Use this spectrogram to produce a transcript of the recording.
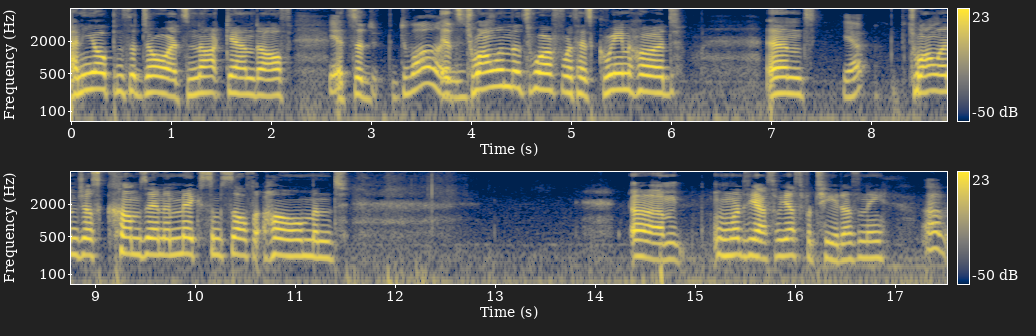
And he opens the door. It's not Gandalf. It's, a Dwalin. it's Dwalin the dwarf with his green hood, and Yep. Dwalin just comes in and makes himself at home and um what yeah, so he asks for tea, doesn't he? Um,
